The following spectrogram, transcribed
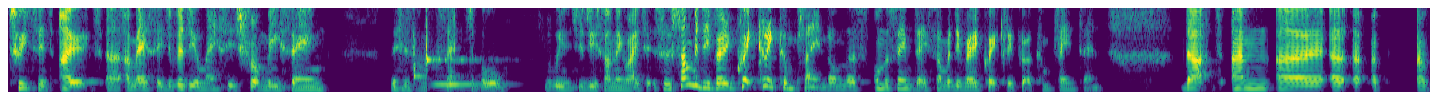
tweeted out a, a, message, a video message from me saying, "This is unacceptable. We need to do something about it." So somebody very quickly complained on this on the same day. Somebody very quickly put a complaint in that um, uh, a, a, a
